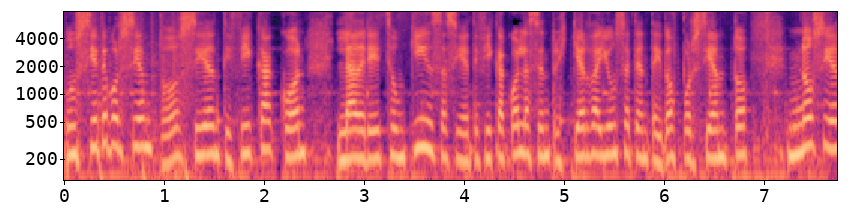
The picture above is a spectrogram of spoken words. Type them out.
un 7% se identifica con la derecha, un 15% se identifica con la centroizquierda y un 72% no se identifica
